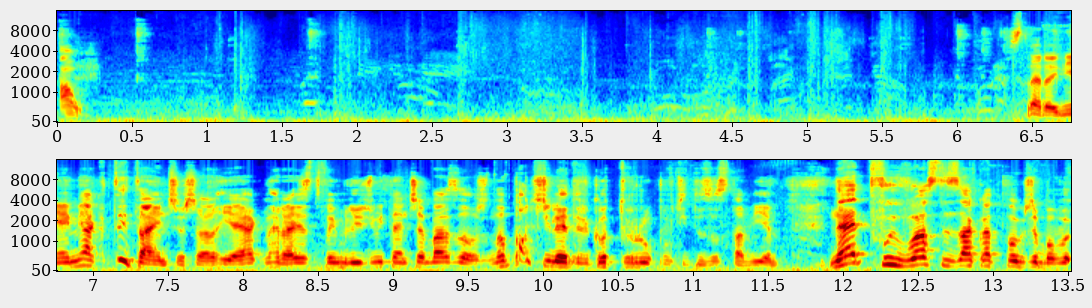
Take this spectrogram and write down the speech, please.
Au. Stary, nie wiem jak ty tańczysz, ale ja jak na razie z twoimi ludźmi tańczę bardzo dobrze. No patrz ile tylko trupów ci tu zostawiłem. Nawet twój własny zakład pogrzebowy...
